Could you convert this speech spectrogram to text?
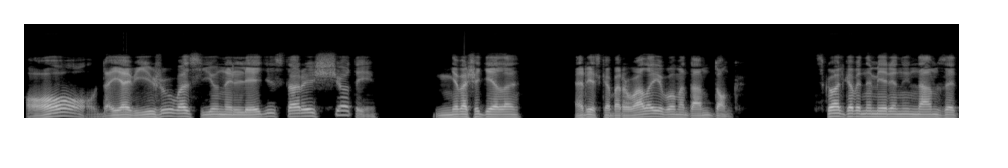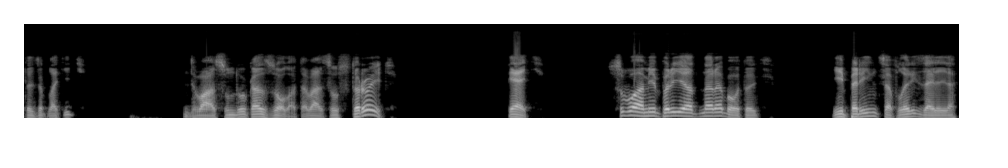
О, да я вижу у вас, юная леди, старые счеты. Не ваше дело. Резко оборвала его мадам Донг. Сколько вы намерены нам за это заплатить? Два сундука золота вас устроит? Пять. С вами приятно работать. И принца Флоризеля.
